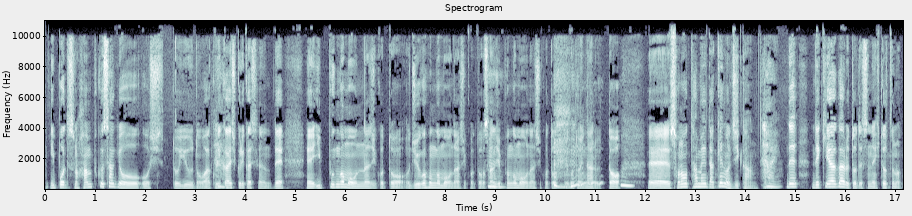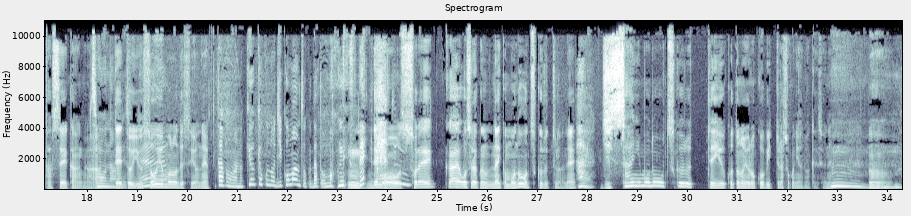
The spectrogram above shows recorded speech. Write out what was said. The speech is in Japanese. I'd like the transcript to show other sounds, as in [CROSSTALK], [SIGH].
一方でその反復作業をしというのは繰り返し繰り返しなので、えー、1分後も同じこと、15分後も同じこと、30分後も同じことっていうことになると、うん、えー、そのためだけの時間、はい、で、出来上がるとですね、一つの達成感があってという、そうね、そういうものですよね。多分、あの、究極の自己満足だと思うんですね。うん、でも、それがおそらく何かものを作るっていうのはね、はい、実際にものを作るっていうことの喜びっていうのはそこにあるわけですよね。うん,、う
